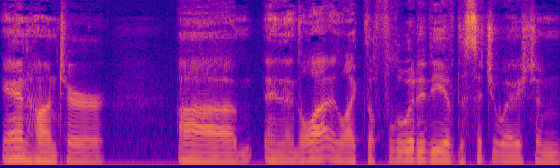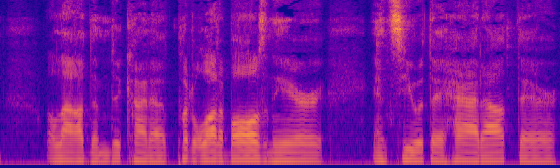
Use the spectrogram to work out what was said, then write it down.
and Hunter, um, and, a lot like the fluidity of the situation allowed them to kind of put a lot of balls in the air and see what they had out there.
